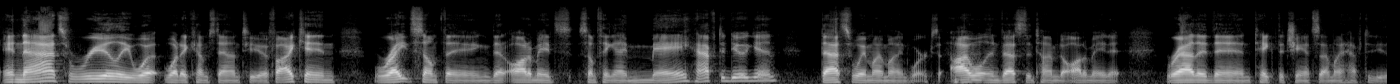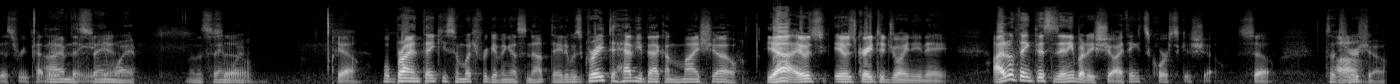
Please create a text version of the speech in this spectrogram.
And that's really what, what it comes down to. If I can write something that automates something I may have to do again, that's the way my mind works. I Mm-hmm. will invest the time to automate it rather than take the chance that I might have to do this repetitive I'm the same again. way. I'm the same So, way. Yeah. Well, Brian, thank you so much for giving us an update. It was great to have you back on my show. Yeah, it was it was great to join you, Nate. I don't think this is anybody's show. I think it's Corsica's show. So, So it's your um, show.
